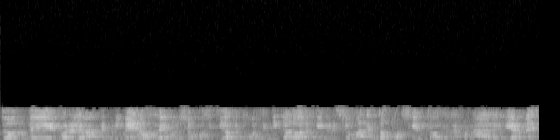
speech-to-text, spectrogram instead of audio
donde fue relevante primero la evolución positiva que tuvo este indicador, que creció más del 2% en la jornada del viernes,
